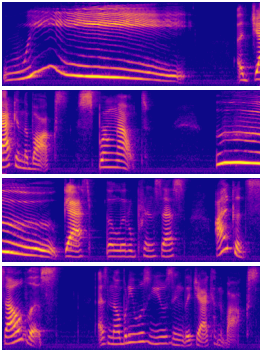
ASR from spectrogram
Whee! A jack in the box sprung out. Ooh! gasped the little princess. I could sell this. As nobody was using the jack in the box,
